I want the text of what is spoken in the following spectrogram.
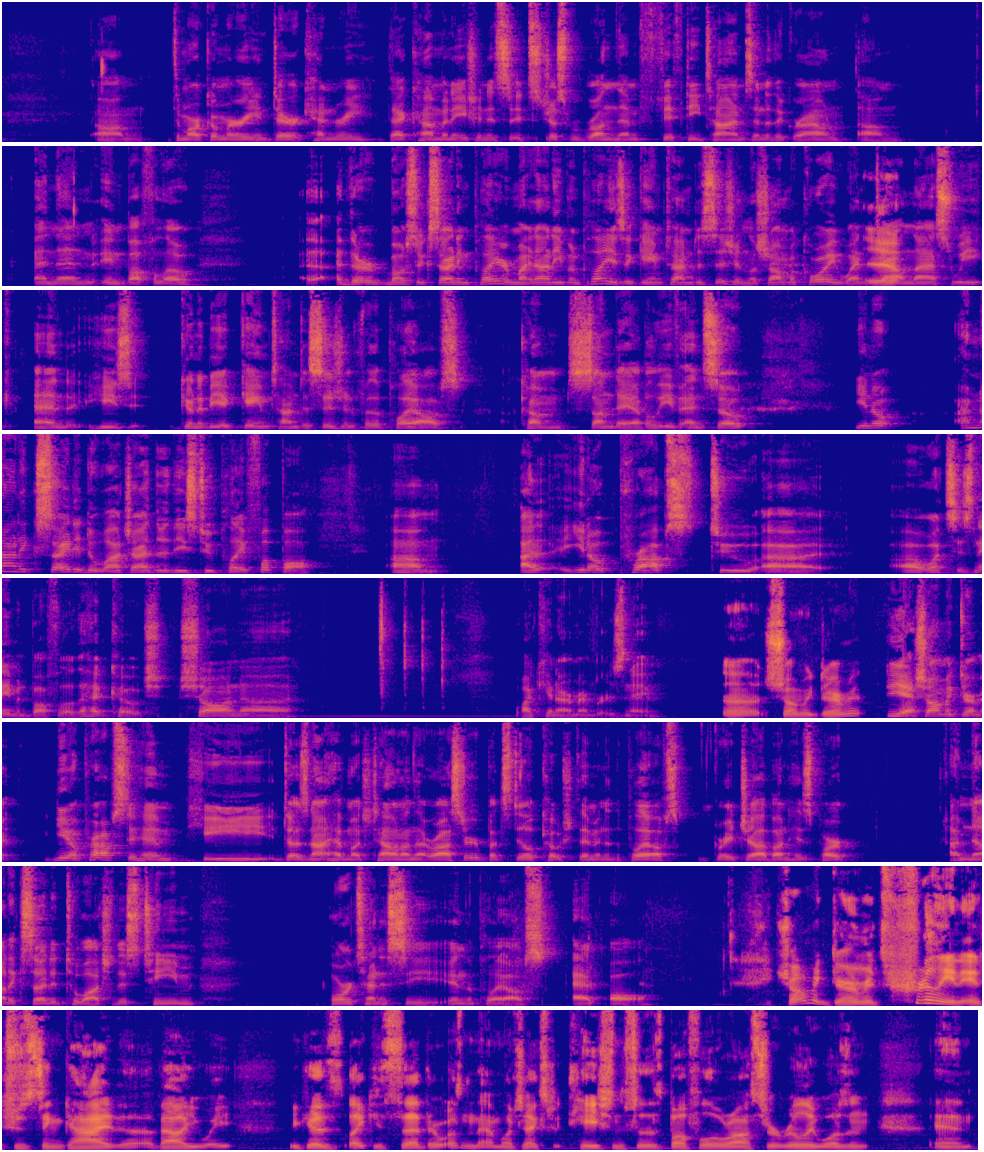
um, DeMarco Murray and Derrick Henry, that combination is it's just run them 50 times into the ground. Um, and then in Buffalo, uh, their most exciting player might not even play. It's a game time decision. LeSean McCoy went Yep. down last week, and he's going to be a game time decision for the playoffs come Sunday, I believe. And so, you know, I'm not excited to watch either of these two play football. Um, I, you know, props to uh, oh, what's his name in Buffalo, the head coach, Sean. Uh, why can't I remember his name? Uh, Sean McDermott. Yeah, Sean McDermott. You know, props to him. He does not have much talent on that roster, but still coached them into the playoffs. Great job on his part. I'm not excited to watch this team or Tennessee in the playoffs at all. Sean McDermott's really an interesting guy to evaluate because, like you said, there wasn't that much expectations for this Buffalo roster. It really wasn't, and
